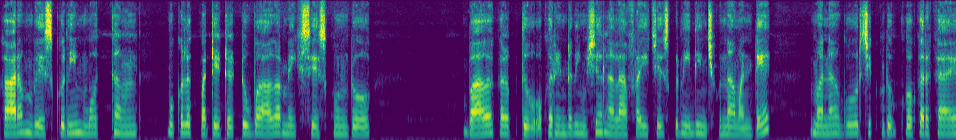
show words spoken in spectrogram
కారం వేసుకుని మొత్తం ముక్కలకు పట్టేటట్టు బాగా మిక్స్ చేసుకుంటూ బాగా కలుపుతూ ఒక రెండు నిమిషాలు అలా ఫ్రై చేసుకుని దించుకున్నామంటే మన గోరుచిక్కుడు గోకరకాయ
